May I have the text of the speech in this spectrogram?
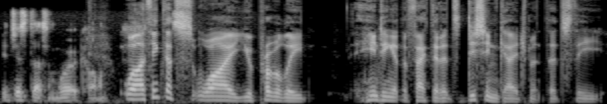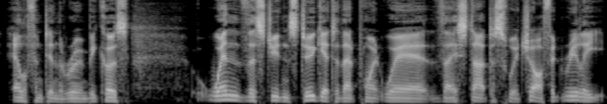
it just doesn't work, Colin. Well, I think that's why you're probably hinting at the fact that it's disengagement that's the elephant in the room because when the students do get to that point where they start to switch off, it really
